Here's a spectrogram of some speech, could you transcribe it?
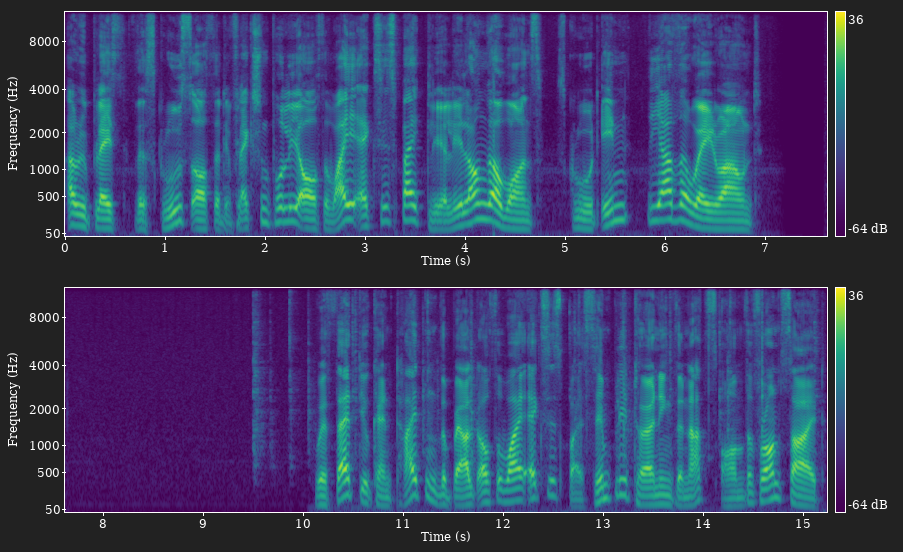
I replaced the screws of the deflection pulley of the Y-axis by clearly longer ones, screwed in the other way round. With that you can tighten the belt of the Y-axis by simply turning the nuts on the front side.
